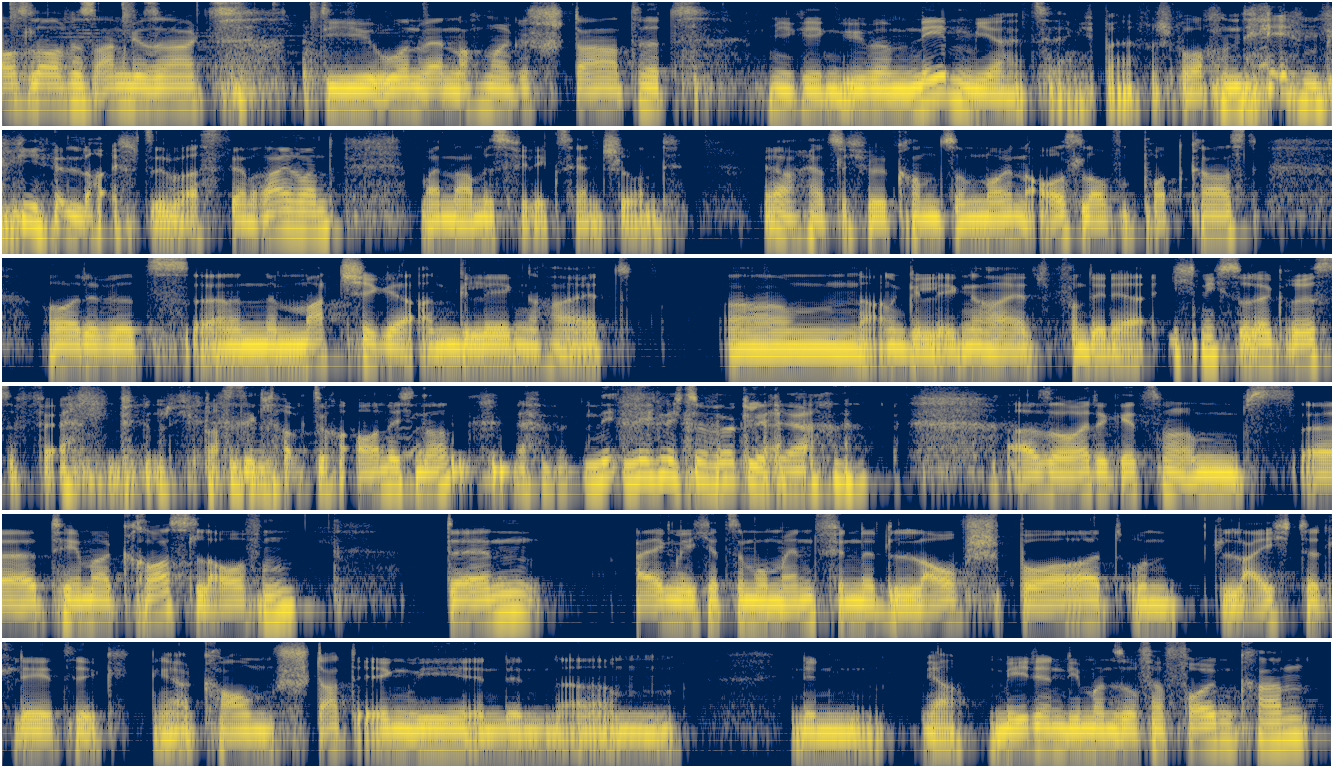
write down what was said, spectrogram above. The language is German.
Auslaufen ist angesagt. Die Uhren werden nochmal gestartet. Mir gegenüber, neben mir, jetzt hätte ich mich beinahe versprochen, neben mir läuft Sebastian Reinwand. Mein Name ist Felix Henschel und ja, herzlich willkommen zum neuen Auslaufen-Podcast. Heute wird es eine matschige Angelegenheit. Ähm, eine Angelegenheit, von der ich nicht so der größte Fan bin. Ich Basti, glaube du auch nicht, ne? nicht, nicht, nicht so wirklich, ja. Also heute geht es mal ums äh, Thema Crosslaufen. Denn eigentlich jetzt im Moment findet Laufsport und Leichtathletik ja kaum statt irgendwie in den, ähm, in den ja, Medien, die man so verfolgen kann.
